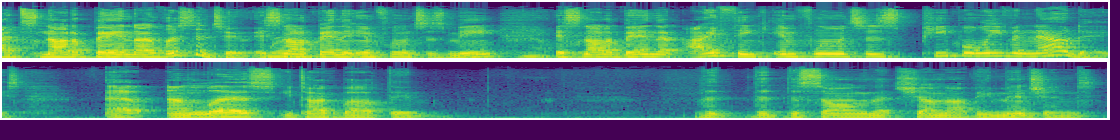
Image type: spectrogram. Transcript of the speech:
It's not a band I listen to. It's not a band that influences me. It's not a band that I think influences people even nowadays, uh, unless you talk about the, the the the song that shall not be mentioned.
